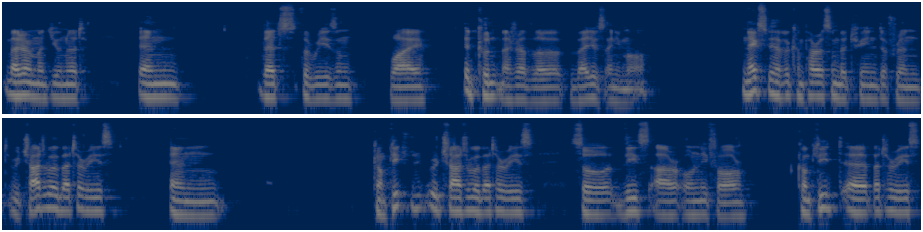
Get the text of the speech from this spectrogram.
measurement unit and that's the reason why it couldn't measure the values anymore. Next, we have a comparison between different rechargeable batteries and complete rechargeable batteries. So these are only for complete uh, batteries.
